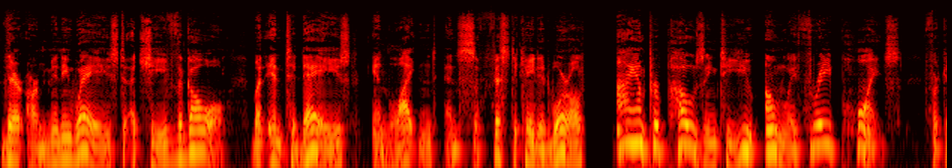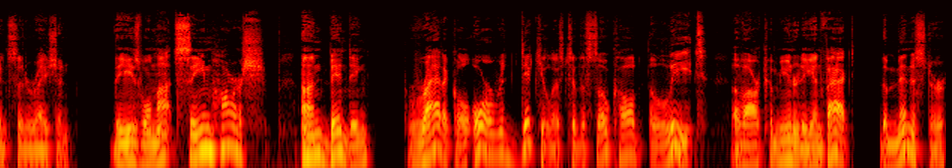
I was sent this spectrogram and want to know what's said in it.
there are many ways to achieve the goal, but in today's enlightened and sophisticated world, I am proposing to you only three points for consideration. These will not seem harsh, unbending, radical, or ridiculous to the so called elite of our community. In fact, the minister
